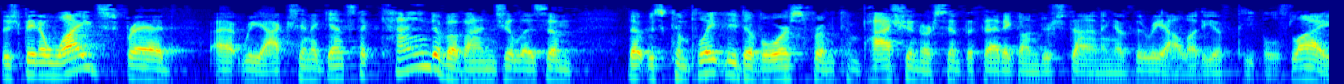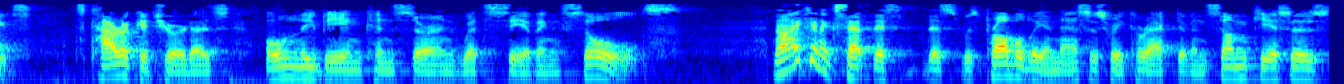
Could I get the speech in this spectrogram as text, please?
there's been a widespread uh, reaction against a kind of evangelism that was completely divorced from compassion or sympathetic understanding of the reality of people's lives. It's caricatured as only being concerned with saving souls. Now, I can accept this, this was probably a necessary corrective in some cases,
